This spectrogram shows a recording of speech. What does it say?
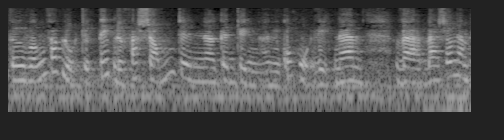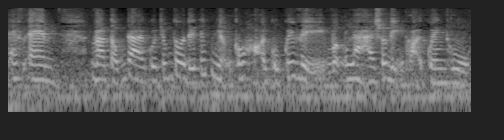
tư vấn pháp luật trực tiếp được phát sóng trên à, kênh truyền hình Quốc hội Việt Nam và 365 FM. Và tổng đài của chúng tôi để tiếp nhận câu hỏi của quý vị vẫn là hai số điện thoại quen thuộc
